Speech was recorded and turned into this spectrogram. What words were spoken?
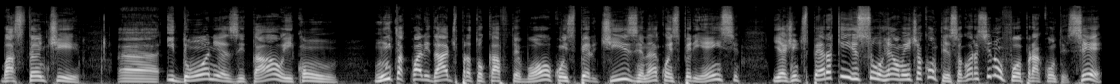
bastante uh, idôneas e tal, e com muita qualidade para tocar futebol, com expertise, né, com experiência, e a gente espera que isso realmente aconteça. Agora, se não for para acontecer,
